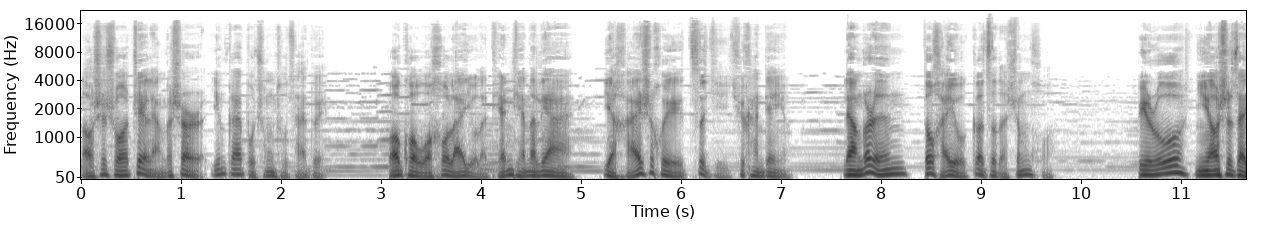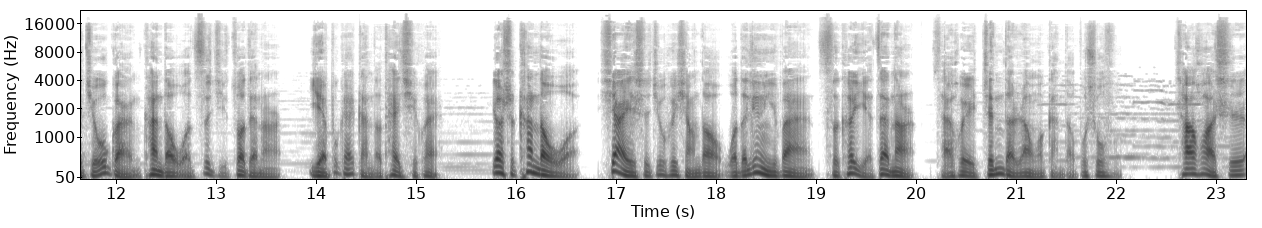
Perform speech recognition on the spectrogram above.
老实说，这两个事儿应该不冲突才对。包括我后来有了甜甜的恋爱，也还是会自己去看电影。两个人都还有各自的生活。比如，你要是在酒馆看到我自己坐在那儿，也不该感到太奇怪。要是看到我，下意识就会想到我的另一半此刻也在那儿，才会真的让我感到不舒服。插画师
